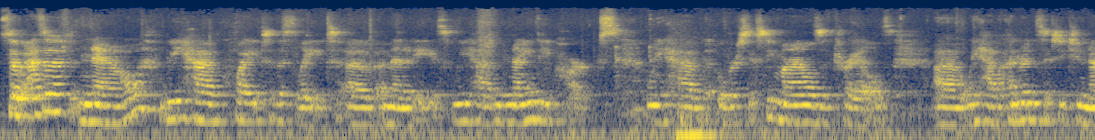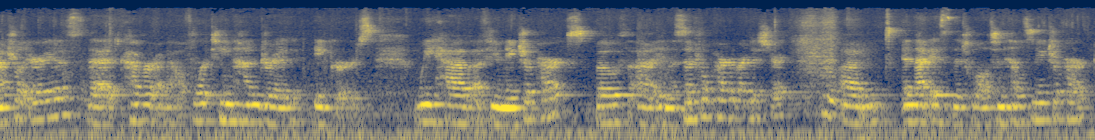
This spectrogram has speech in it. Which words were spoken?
So as of now, we have quite the slate of amenities. We have 90 parks. We have over 60 miles of trails. Uh, we have 162 natural areas that cover about 1,400 acres. We have a few nature parks, both uh, in the central part of our district, um, and that is the Tualatin Hills Nature Park.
